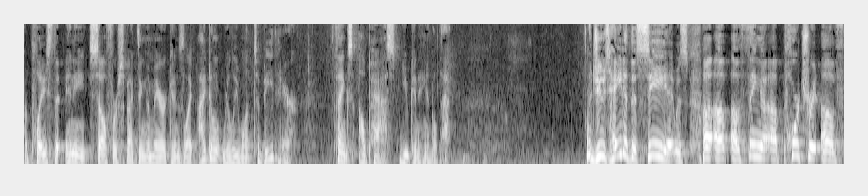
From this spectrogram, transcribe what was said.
a place that any self respecting American's like, I don't really want to be there. Thanks, I'll pass. You can handle that. The Jews hated the sea. It was a, a, a, thing, a portrait of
